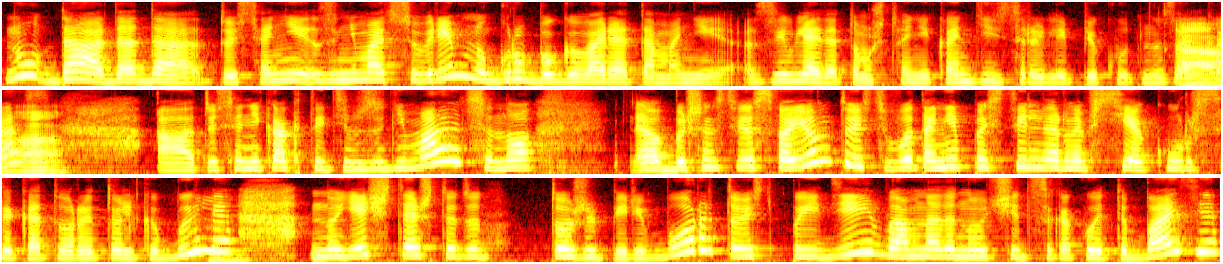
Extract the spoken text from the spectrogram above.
Ну, да, да, да. То есть они занимают все время, ну, грубо говоря, там они заявляют о том, что они кондитеры или пекут на заказ. А, а то есть они как-то этим занимаются, но а, в большинстве своем, то есть вот они посетили, наверное, все курсы, которые только были, но я считаю, что это тоже перебор, то есть, по идее, вам надо научиться какой-то базе,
